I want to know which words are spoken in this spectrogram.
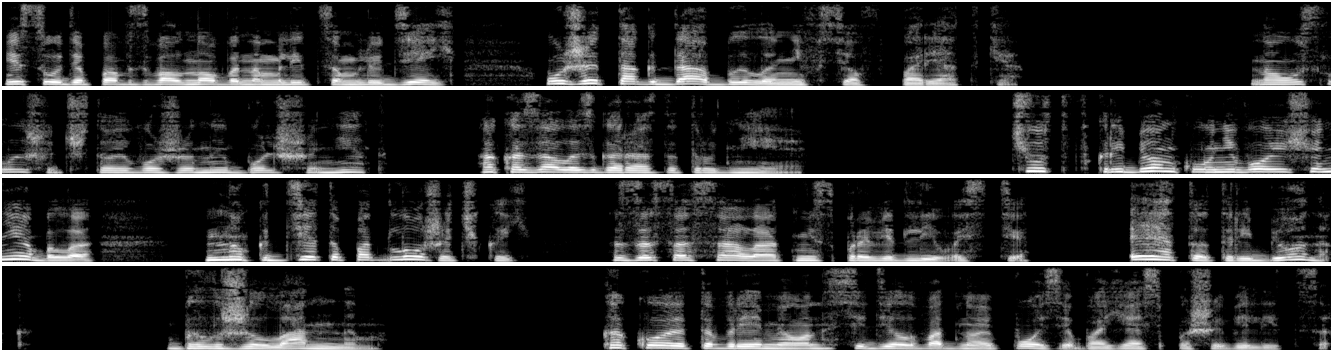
И, судя по взволнованным лицам людей, уже тогда было не все в порядке. Но услышать, что его жены больше нет, оказалось гораздо труднее. Чувств к ребенку у него еще не было, но где-то под ложечкой засосало от несправедливости. Этот ребенок был желанным. Какое-то время он сидел в одной позе, боясь пошевелиться.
